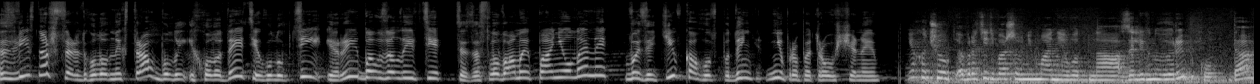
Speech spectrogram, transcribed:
Звісно ж, серед головних страв були і холодець, і голубці, і риба у заливці. Це, за словами пані Олени, визитівка господинь Дніпропетровщини. Я хочу обратить ваше внимание вот на заливную рыбку, да,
